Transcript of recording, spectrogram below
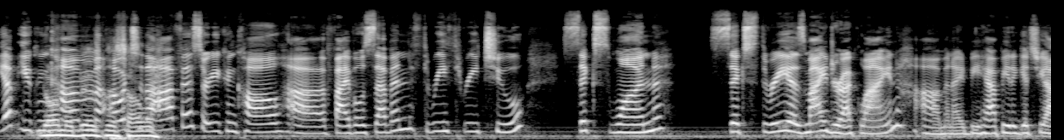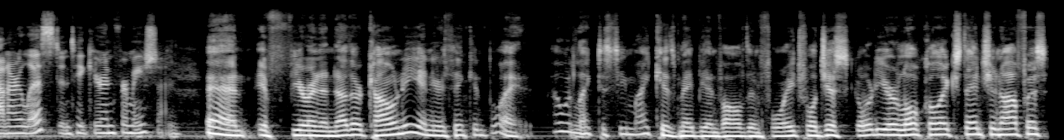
Yep, you can come business out to the office or you can call uh, 507 332 6163 is my direct line. Um, and I'd be happy to get you on our list and take your information. And if you're in another county and you're thinking, boy, I would like to see my kids maybe involved in 4-H, well, just go to your local extension office,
